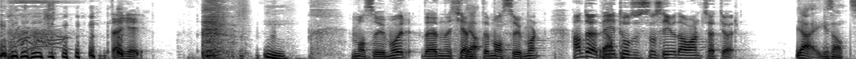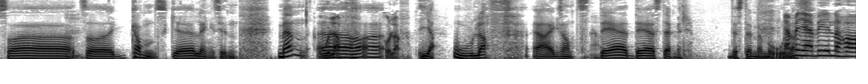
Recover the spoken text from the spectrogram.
Det er gøy. Massehumor. Den kjente Mm. Ja. massehumoren. Han døde Ja. i 2007, da var han 70 år. Ja, ikke sant. Så, så ganske lenge siden. Men Olaf. Uh, Olaf. Ja, Olaf. Ja, ikke sant. Det, det stemmer. Det stemmer med Olaf. Ja, men jeg vil, ha,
